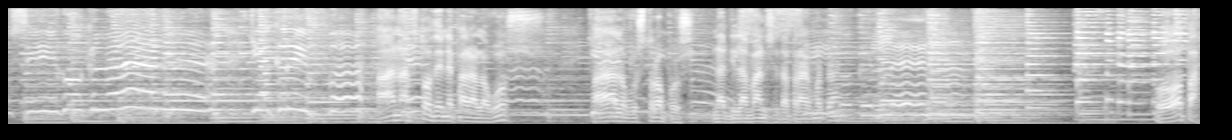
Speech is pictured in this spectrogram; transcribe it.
σιγοκλαίνε και κρυφά Αν αυτό δεν είναι παράλογος, παράλογος τρόπος να αντιλαμβάνεσαι τα πράγματα, κλαίνε Όπα!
